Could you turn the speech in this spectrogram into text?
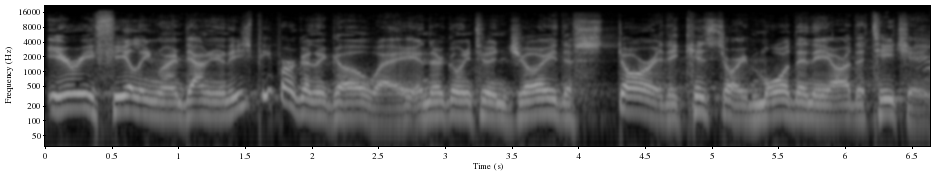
eerie feeling when I'm down here. These people are going to go away and they're going to enjoy the story, the kid's story, more than they are the teaching.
